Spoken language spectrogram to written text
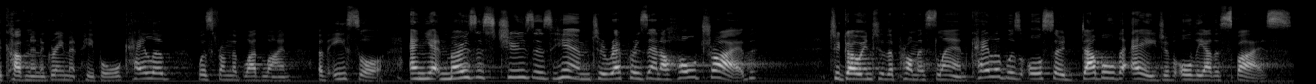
the covenant agreement people. Well, Caleb was from the bloodline of Esau. And yet Moses chooses him to represent a whole tribe to go into the promised land. Caleb was also double the age of all the other spies.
